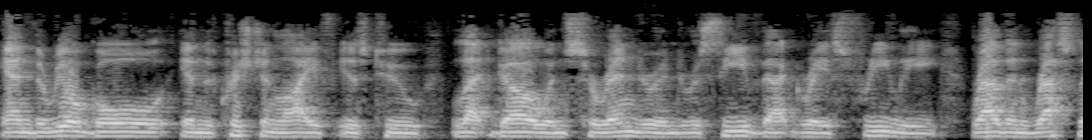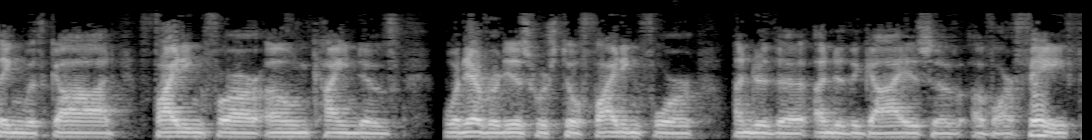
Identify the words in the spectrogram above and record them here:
and the real goal in the Christian life is to let go and surrender and to receive that grace freely rather than wrestling with God, fighting for our own kind of whatever it is we're still fighting for under the under the guise of, of our faith.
